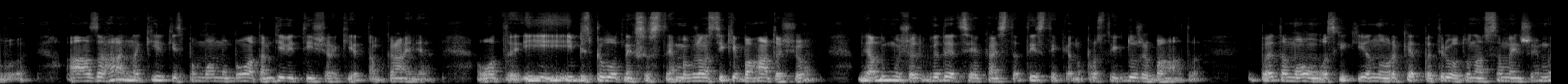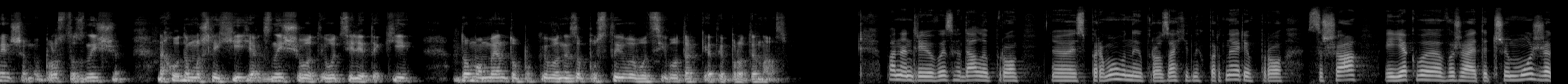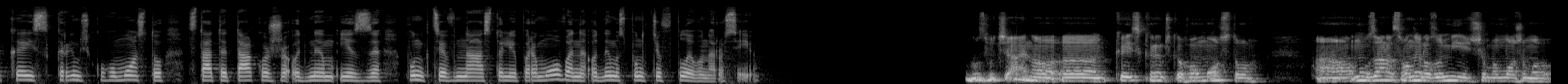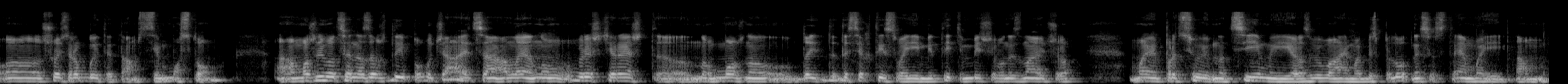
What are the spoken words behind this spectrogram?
А загальна кількість, по-моєму, була там 9 тисяч ракет, там крайня. От, і, і безпілотних систем. Вже настільки багато, що ну, я думаю, що ведеться якась статистика, ну просто їх дуже багато. І тому, оскільки ну, ракет Патріот у нас все менше і менше, ми просто знищуємо, знаходимо шляхи, як знищувати оці літаки до моменту, поки вони запустили оці от ракети проти нас. Пане Андрію, ви згадали про е, перемовини, про західних партнерів, про США. Як ви вважаєте, чи може кейс Кримського мосту стати також одним із пунктів на столі перемовин, одним із пунктів впливу на Росію? Ну, звичайно, е, кейс Кримського мосту. Ну, зараз вони розуміють, що ми можемо е, щось робити там з цим мостом. Можливо, це не завжди виходить, але ну, врешті-решт, е, ну, можна до- до- досягти своєї мети, тим більше вони знають, що ми працюємо над цим і розвиваємо безпілотні системи і там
